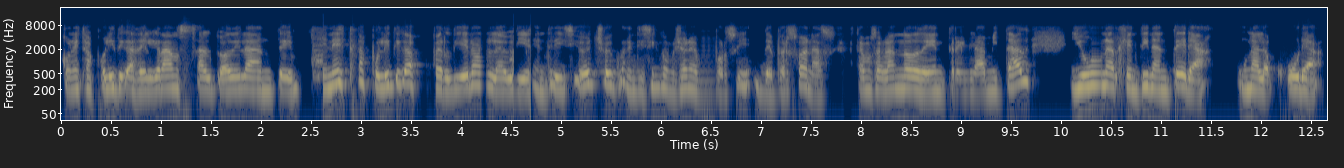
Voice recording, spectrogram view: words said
con estas políticas del gran salto adelante, en estas políticas perdieron la vida entre 18 y 45 millones de personas. Estamos hablando de entre la mitad y una Argentina entera, una locura,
